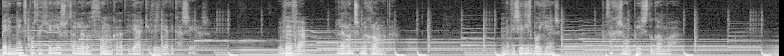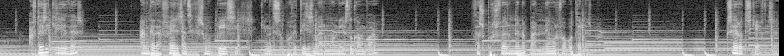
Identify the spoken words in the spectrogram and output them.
περιμένεις πως τα χέρια σου θα λερωθούν κατά τη διάρκεια της διαδικασίας. Βέβαια, λερώνεις με χρώματα. Με τις ίδιες μπογιές που θα χρησιμοποιήσεις στον καμβά. Αυτές οι κοιλίδες, αν καταφέρεις να τις χρησιμοποιήσεις και να τις τοποθετήσεις με αρμονία στον καμβά, θα σου προσφέρουν ένα πανέμορφο αποτέλεσμα. Ξέρω τι σκέφτεσαι.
